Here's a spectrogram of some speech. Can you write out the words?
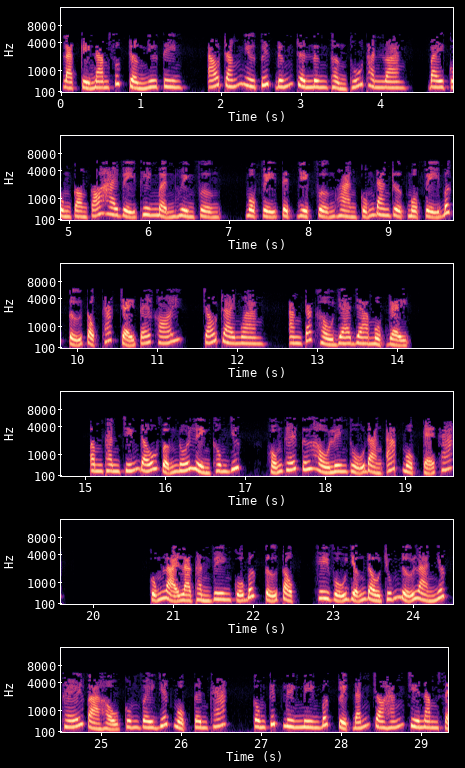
Lạc Kỳ Nam xuất trần như tiên, áo trắng như tuyết đứng trên lưng thần thú thanh loan, bay cùng còn có hai vị thiên mệnh huyền phượng, một vị tịch diệt phượng hoàng cũng đang rượt một vị bất tử tộc khác chạy té khói, cháu trai ngoan, ăn các hầu gia gia một gậy. Âm thanh chiến đấu vẫn nối liền không dứt, hỗn thế tứ hầu liên thủ đàn áp một kẻ khác. Cũng lại là thành viên của bất tử tộc, khi Vũ dẫn đầu chúng nữ làng nhất thế và hậu cung vây giết một tên khác, công kích liên miên bất tuyệt đánh cho hắn chia năm xẻ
